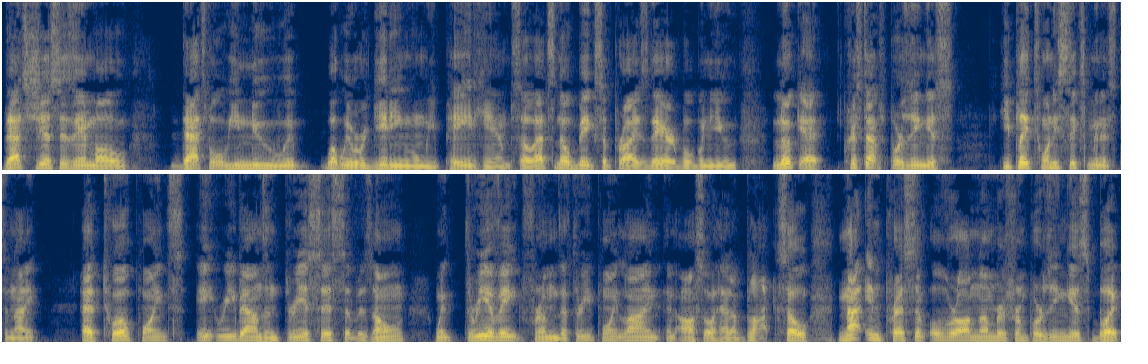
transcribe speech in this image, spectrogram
That's just his MO. That's what we knew what we were getting when we paid him. So that's no big surprise there. But when you look at Kristaps Porzingis, he played 26 minutes tonight had 12 points, 8 rebounds, and 3 assists of his own. Went 3 of 8 from the three point line and also had a block. So, not impressive overall numbers from Porzingis, but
